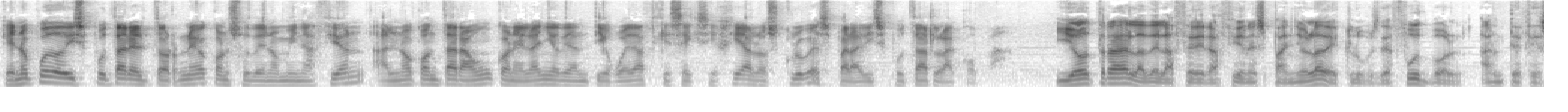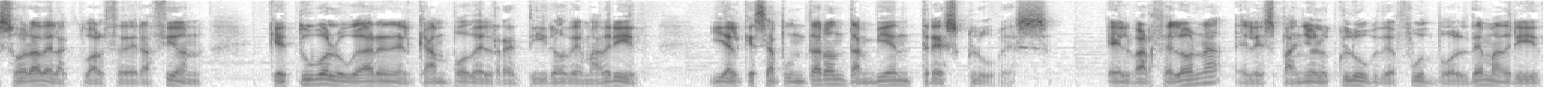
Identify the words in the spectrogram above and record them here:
que no pudo disputar el torneo con su denominación al no contar aún con el año de antigüedad que se exigía a los clubes para disputar la Copa. Y otra, la de la Federación Española de Clubes de Fútbol, antecesora de la actual federación, que tuvo lugar en el campo del Retiro de Madrid, y al que se apuntaron también tres clubes, el Barcelona, el Español Club de Fútbol de Madrid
